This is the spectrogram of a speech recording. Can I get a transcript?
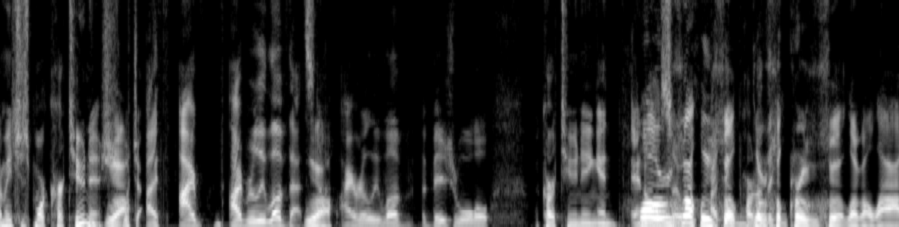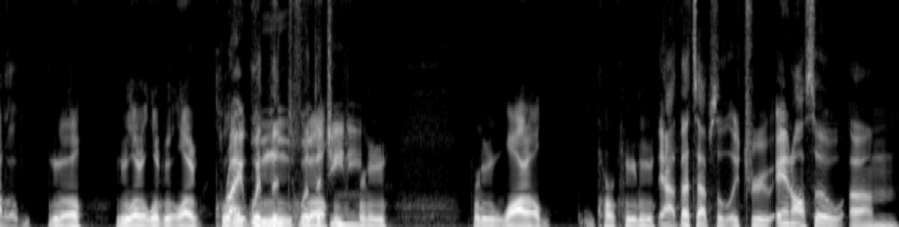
I mean, it's just more cartoonish, Yeah. which I I I really love that Yeah. stuff. I really love visual cartooning and and well, also I some there's of the some crazy shit like Aladdin, you know. You like look at like Right, with the- genie with the it's genie. pretty pretty wild, cartoony. Yeah, that's absolutely true. And also, um,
